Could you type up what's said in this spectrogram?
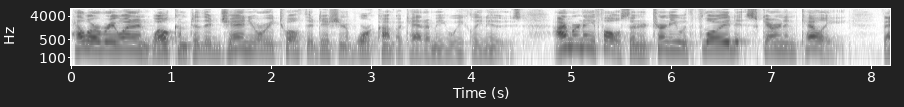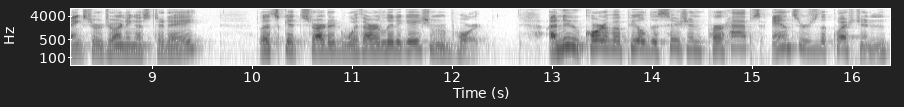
Hello, everyone, and welcome to the January 12th edition of Work Comp Academy Weekly News. I'm Renee Fols, an attorney with Floyd, Skeren, and Kelly. Thanks for joining us today. Let's get started with our litigation report. A new Court of Appeal decision perhaps answers the question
